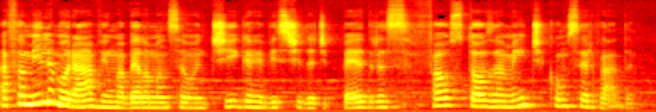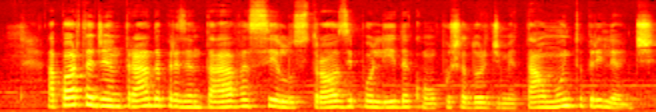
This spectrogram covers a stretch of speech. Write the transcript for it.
A família morava em uma bela mansão antiga revestida de pedras, faustosamente conservada. A porta de entrada apresentava-se lustrosa e polida com o puxador de metal muito brilhante.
